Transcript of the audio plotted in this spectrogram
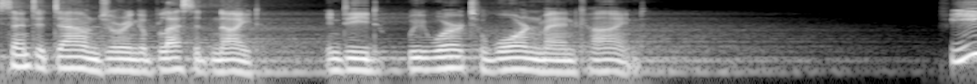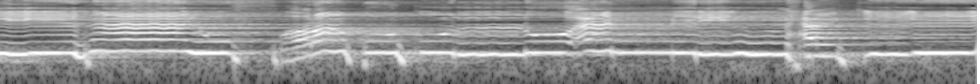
sent it down during a blessed night. Indeed, we were to warn mankind. فيها يفرق كل أمر حكيم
